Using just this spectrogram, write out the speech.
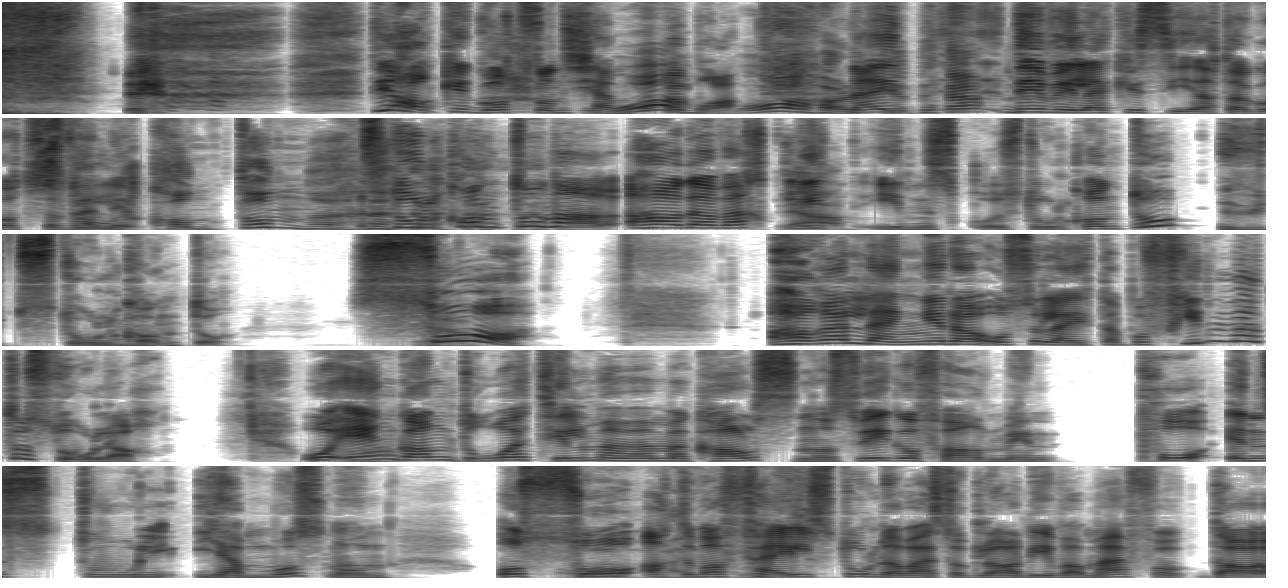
de har ikke gått sånn kjempebra. Åh, åh, det Nei, det? det vil jeg ikke si at det har gått så veldig Stolkontoen. Stolkontoen har, har det vært Ja. litt inn sko- stolkonto, ut stolkonto. Så har jeg lenge da også leita på Finn etter stoler. Og en Ja. gang dro jeg til og med meg Karlsen og svigerfaren min på en stol hjemme hos noen, og så Å, at det var feil stol. Da var jeg så glad de var med, for da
